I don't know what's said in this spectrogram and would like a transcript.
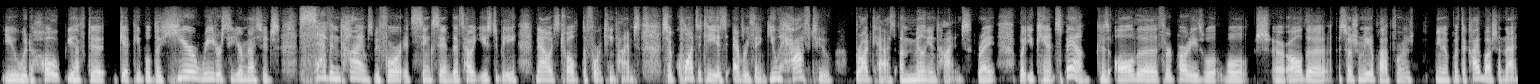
you would hope you have to get people to hear, read or see your message 7 times before it sinks in. That's how it used to be. Now it's 12 to 14 times. So quantity is everything. You have to broadcast a million times, right? But you can't spam because all the third parties will will or all the social media platforms you know put the kibosh on that.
